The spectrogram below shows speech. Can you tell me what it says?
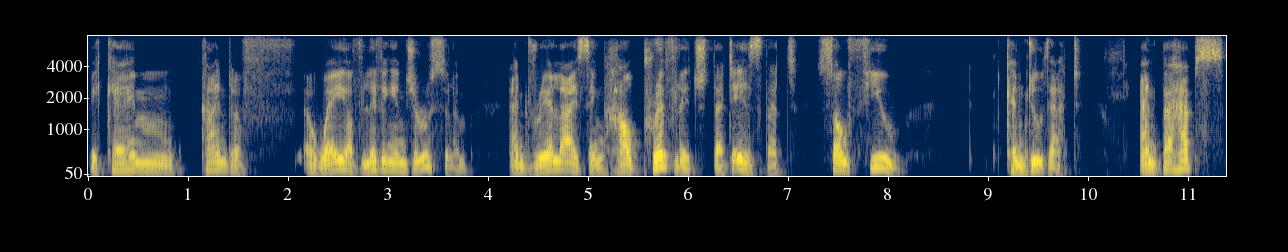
became kind of a way of living in Jerusalem and realizing how privileged that is that so few can do that. And perhaps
